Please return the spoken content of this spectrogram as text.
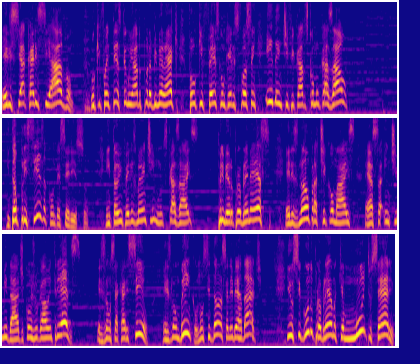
eles se acariciavam. O que foi testemunhado por Abimeleque foi o que fez com que eles fossem identificados como um casal. Então precisa acontecer isso. Então, infelizmente, em muitos casais, Primeiro problema é esse: eles não praticam mais essa intimidade conjugal entre eles. Eles não se acariciam, eles não brincam, não se dão essa liberdade. E o segundo problema, que é muito sério,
